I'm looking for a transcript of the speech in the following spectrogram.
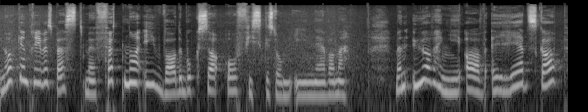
Noen trives best med føttene i vadebuksa og fiskestong i nevene. Men uavhengig av redskap,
